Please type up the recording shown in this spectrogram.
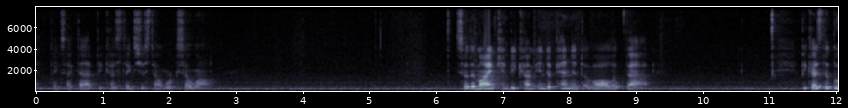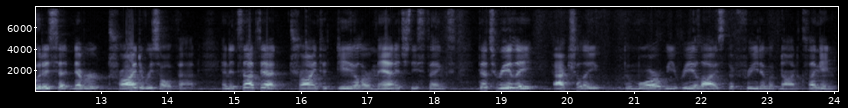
and things like that because things just don't work so well. So the mind can become independent of all of that. Because the Buddha said never tried to resolve that. And it's not that trying to deal or manage these things, that's really actually the more we realize the freedom of non clinging,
